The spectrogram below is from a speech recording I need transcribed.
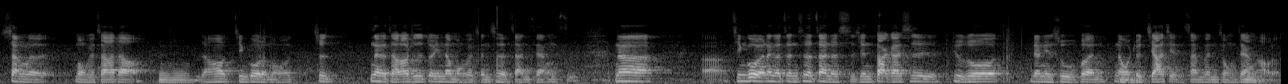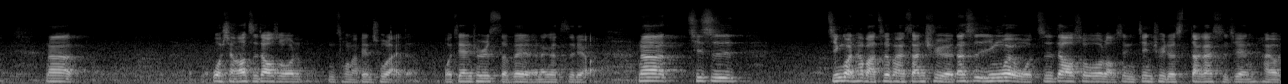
上了某个匝道，嗯然后经过了某个，就是那个匝道就是对应到某个侦测站这样子。那呃，经过了那个侦测站的时间大概是，譬如说两点十五分，那我就加减三分钟这样好了。那我想要知道说你从哪边出来的，我今天就去 survey 了那个资料。那其实尽管他把车牌删去了，但是因为我知道说老师你进去的大概时间还有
